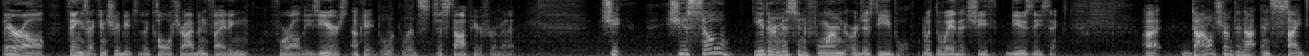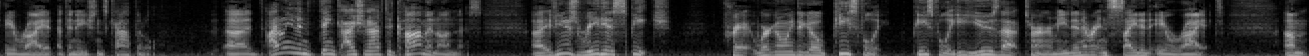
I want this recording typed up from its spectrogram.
they are all things that contribute to the culture I've been fighting for all these years. Okay, l- let's just stop here for a minute. She she is so either misinformed or just evil with the way that she views these things. Uh, Donald Trump did not incite a riot at the nation's capital. Uh, I don't even think I should have to comment on this. Uh, if you just read his speech, pray, we're going to go peacefully. Peacefully. He used that term. He never incited a riot. Um,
